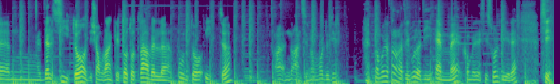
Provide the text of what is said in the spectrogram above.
um, del sito, diciamolo anche tototravel.it, ah, anzi non voglio dire non voglio fare una figura di M, come si suol dire. Sì,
